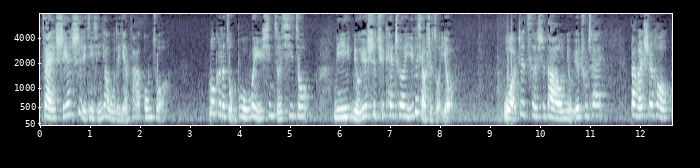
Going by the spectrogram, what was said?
在实验室里进行药物的研发工作。默克的总部位于新泽西州，离纽约市区开车一个小时左右。我这次是到纽约出差，办完事后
